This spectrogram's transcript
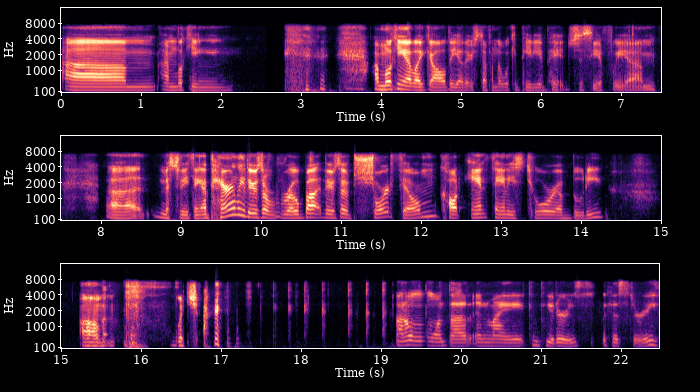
um i'm looking i'm looking at like all the other stuff on the wikipedia page to see if we um uh missed anything. Apparently there's a robot there's a short film called aunt fanny's tour of booty um which I, I don't want that in my computer's history.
